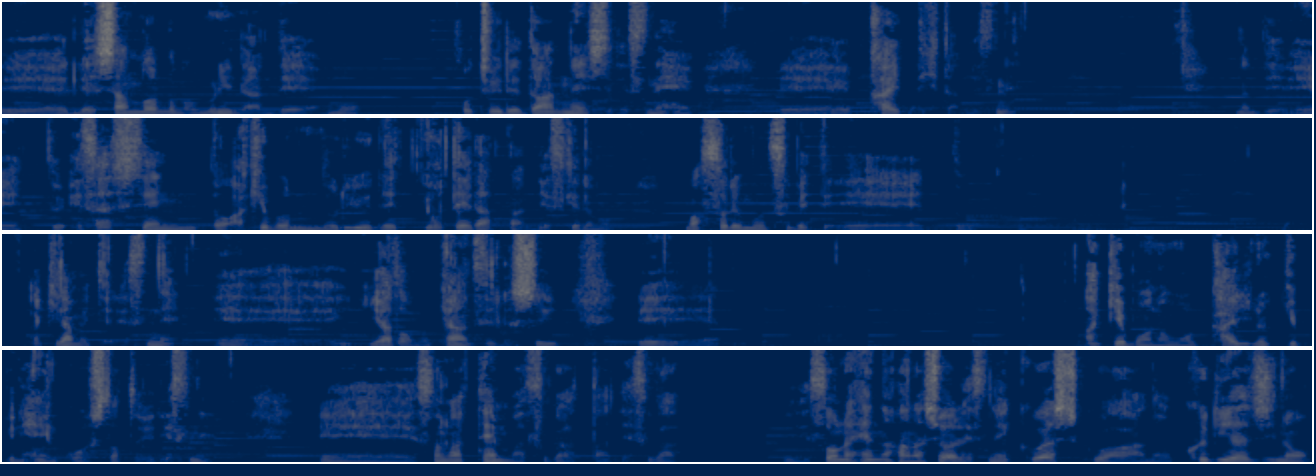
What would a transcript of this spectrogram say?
えー、列車に乗るの無理なんで、もう途中で断念してですね、えー、帰ってきたんですね。なんで、えー、っと、江差線と秋葉の乗り予定だったんですけども、まあ、それもすべて、えー、っと、諦めてですね、えー、宿もキャンセルし、えー、秋葉のも帰りの切符に変更したというですね、えー、そんな顛末があったんですが、えー、その辺の話はですね、詳しくは、あの、クリアジの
